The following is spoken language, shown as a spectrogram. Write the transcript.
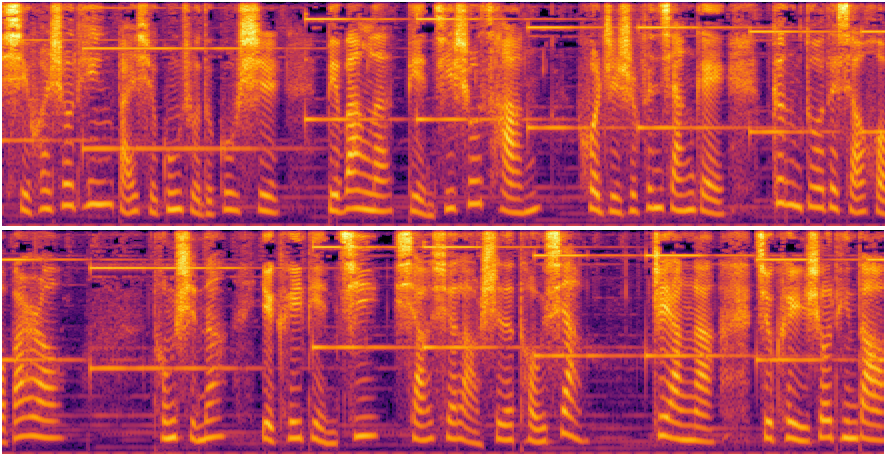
喜欢收听白雪公主的故事，别忘了点击收藏，或者是分享给更多的小伙伴哦。同时呢，也可以点击小雪老师的头像，这样啊，就可以收听到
